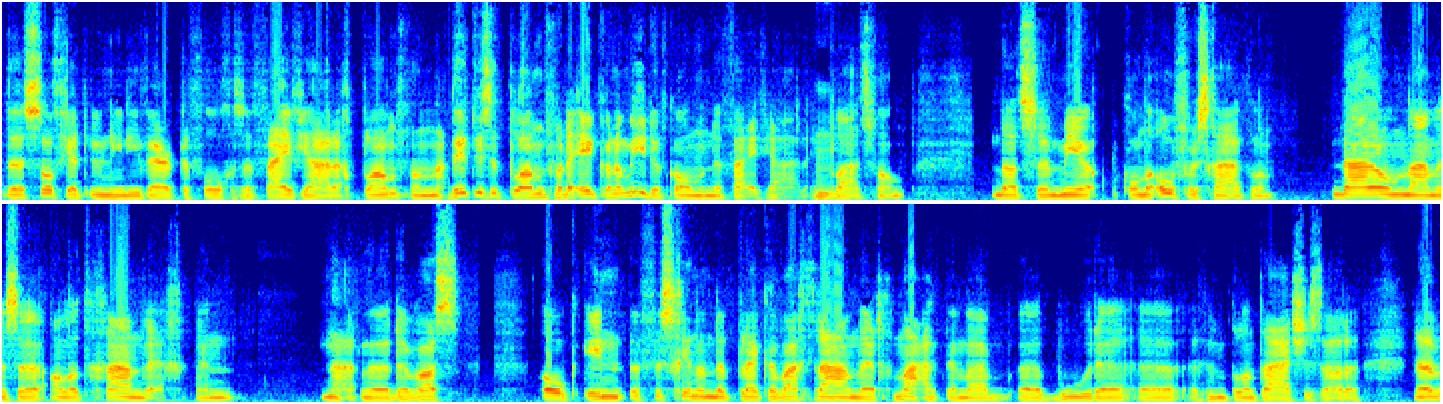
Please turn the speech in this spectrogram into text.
de Sovjet-Unie die werkte volgens een vijfjarig plan. Van nou, dit is het plan voor de economie de komende vijf jaar. In Hmm. plaats van dat ze meer konden overschakelen. Daarom namen ze al het graan weg. En nou, eh, er was ook in verschillende plekken waar graan werd gemaakt. En waar eh, boeren eh, hun plantages hadden. Daar,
